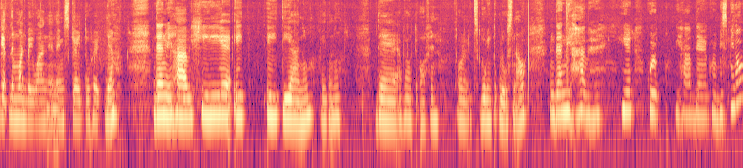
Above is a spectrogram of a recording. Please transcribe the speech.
get them one by one and I'm scared to hurt them. Then we have here 8 Atianum. I don't know. They're about to open or it's going to close now. And then we have here we have their Corbispinum.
